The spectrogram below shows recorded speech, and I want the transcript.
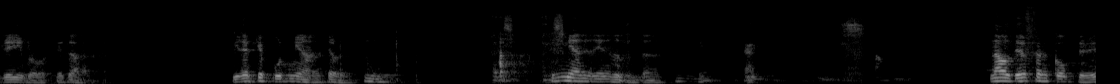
ವಿಜಯೀ ಭವ ಈಗ ಇದಕ್ಕೆ ಪುಣ್ಯ ಅಂತ ಹೇಳುದು ಪುಣ್ಯ ಅಂದ್ರೆ ಏನು ಗೊತ್ತ ನಾವು ದೇವಸ್ಥಾನಕ್ಕೆ ಹೋಗ್ತೇವೆ,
